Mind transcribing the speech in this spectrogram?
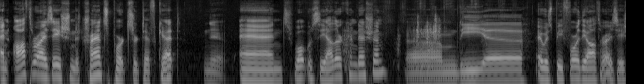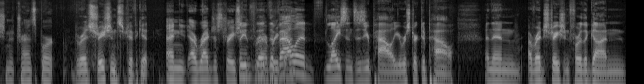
an authorization to transport certificate, yeah, and what was the other condition? um, the uh, It was before the authorization to transport the registration certificate. and a registration So for the, every the gun. valid license is your PAL, your restricted PAL, and then a registration for the gun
